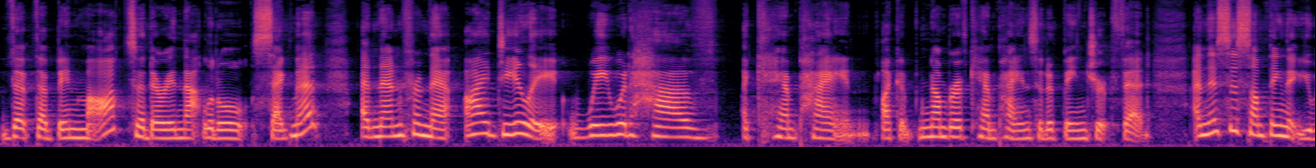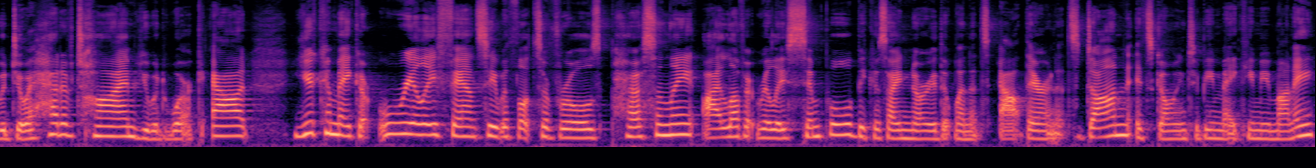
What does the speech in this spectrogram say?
that they've been marked, so they're in that little segment. And then from there, ideally, we would have a campaign, like a number of campaigns that have been drip fed. And this is something that you would do ahead of time, you would work out. You can make it really fancy with lots of rules. Personally, I love it really simple because I know that when it's out there and it's done, it's going to be making me money.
